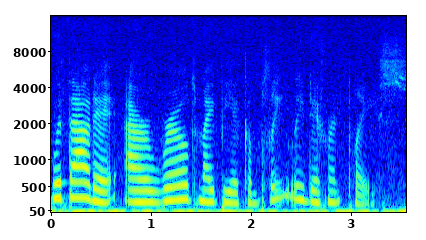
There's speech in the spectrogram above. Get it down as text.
Without it, our world might be a completely different place.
